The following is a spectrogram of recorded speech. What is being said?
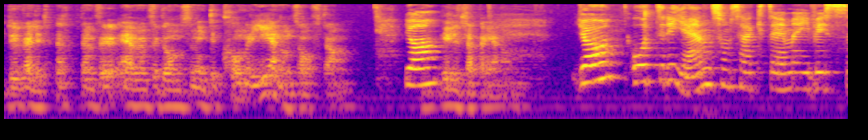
du är väldigt öppen för, även för de som inte kommer igenom så ofta. Ja. Vill du släppa igenom? Ja, återigen som sagt, Mavis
